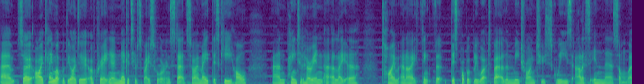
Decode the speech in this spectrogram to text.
Um, so I came up with the idea of creating a negative space for her instead. So I made this keyhole and painted her in at a later time and I think that this probably worked better than me trying to squeeze Alice in there somewhere.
